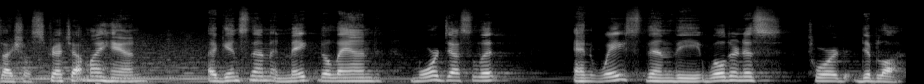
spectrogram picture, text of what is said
I shall stretch out my hand against them and make the land more desolate and waste than the wilderness toward Diblah.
